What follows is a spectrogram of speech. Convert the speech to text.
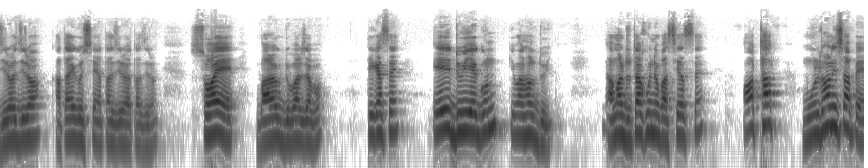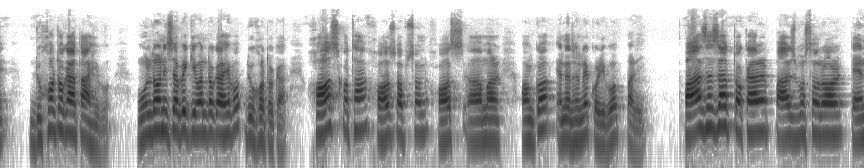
জিৰ' জিৰ' কাটাই গৈছে এটা জিৰ' এটা জিৰ' ছয়ে বাৰক দুবাৰ যাব। ঠিক আছে? এই দুই এগুণ কিমান হ'ল দুই? আমাৰ দুটা শূন্য বাচি আছে। অৰ্থাৎ মূলধন হিচাপে দুশ টকা এটা আহিব। মূলধন হিচাপে কিমান টকা আহিব? দুশ টকা। সহজ কথা সহজ অপশ্যন সহজ আমাৰ অংক এনেধৰণে কৰিব পাৰি। পাঁচ হাজাৰ টকাৰ পাঁচ বছৰৰ টেন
